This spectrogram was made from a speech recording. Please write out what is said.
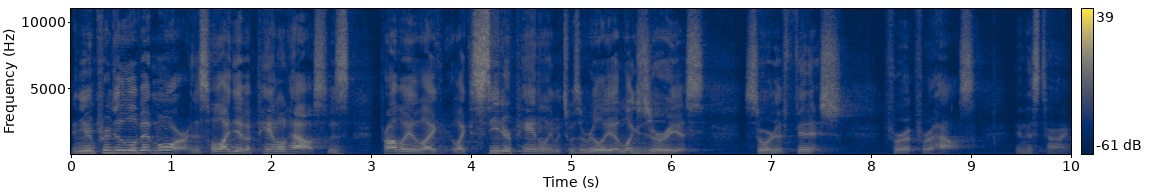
And you improved it a little bit more. This whole idea of a paneled house was probably like, like cedar paneling, which was a really a luxurious sort of finish for, for a house in this time.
